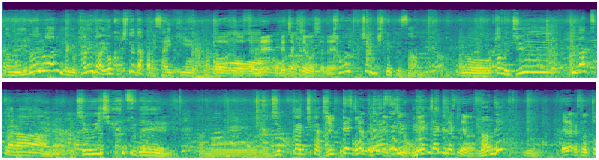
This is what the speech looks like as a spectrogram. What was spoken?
でもいろいろあるんだけど金川よく来てたから最近。あそうですよね。めっちゃ来てましたね。ちょいちょい来ててさあの多分19月から11月で、あの10回近く来て10回近く来てますめちゃくちゃ来てます。なんで？えなんかその通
